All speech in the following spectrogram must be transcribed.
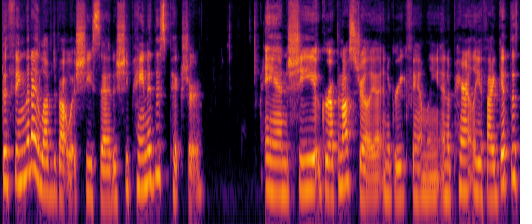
The thing that I loved about what she said is she painted this picture and she grew up in Australia in a Greek family and apparently if I get the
